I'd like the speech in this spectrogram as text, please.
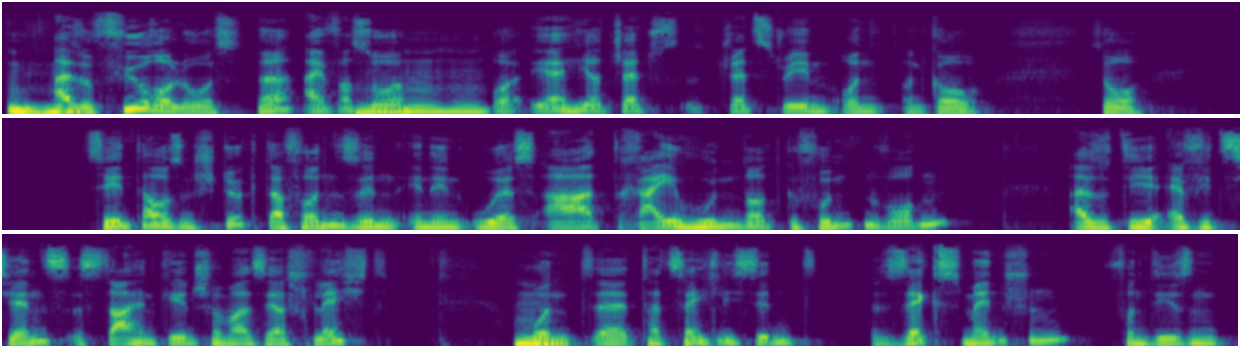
Mhm. Also führerlos, ne? Einfach so, mhm. mhm. oh, ja, hier Jet, Jetstream und, und go. So. 10.000 Stück, davon sind in den USA 300 gefunden worden. Also die Effizienz ist dahingehend schon mal sehr schlecht. Hm. Und äh, tatsächlich sind sechs Menschen von diesen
